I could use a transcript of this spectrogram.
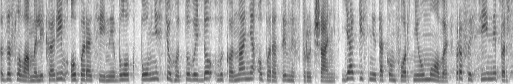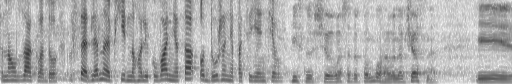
За словами лікарів, операційний блок повністю готовий до виконання оперативних втручань, якісні та комфортні умови, професійний персонал закладу все для необхідного лікування та одужання пацієнтів. Дійсно, що ваша допомога вона вчасна, і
